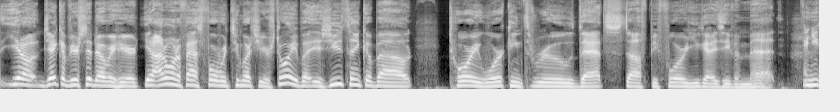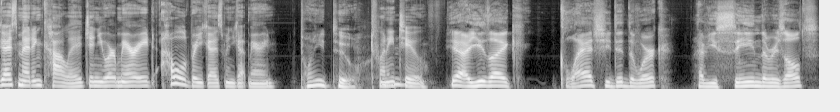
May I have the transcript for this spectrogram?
you know, Jacob, you're sitting over here. You know, I don't want to fast forward too much of your story, but as you think about Tori working through that stuff before you guys even met, and you guys met in college and you were married. How old were you guys when you got married? 22. 22. yeah, are you like glad she did the work? Have you seen the results?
